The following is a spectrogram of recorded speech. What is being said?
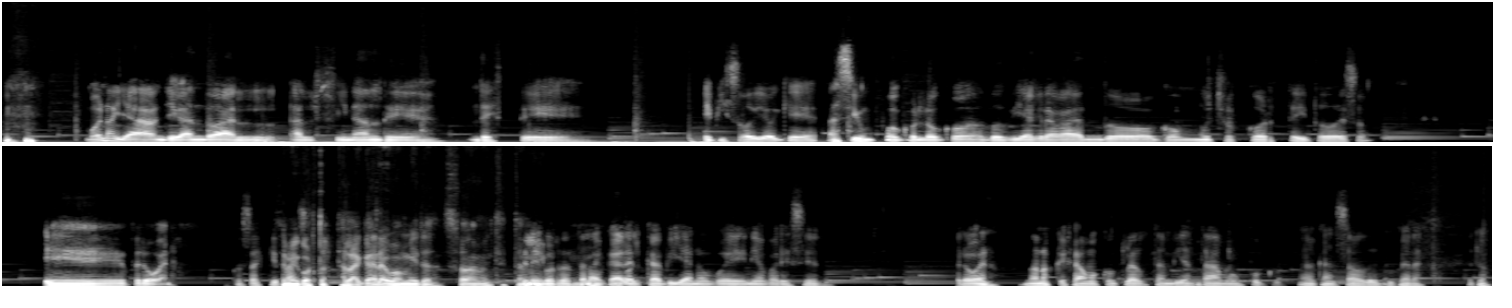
bueno, ya llegando al, al final de, de este episodio que ha sido un poco loco, dos días grabando con muchos cortes y todo eso. Eh, pero bueno, cosas que... Se me cortó hasta la cara, pues mira, solamente está... Se me cortó hasta la cara, el Capi ya no puede ni aparecer. Pero bueno, no nos quejamos con Klaus, también estábamos un poco cansados de tu cara, pero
